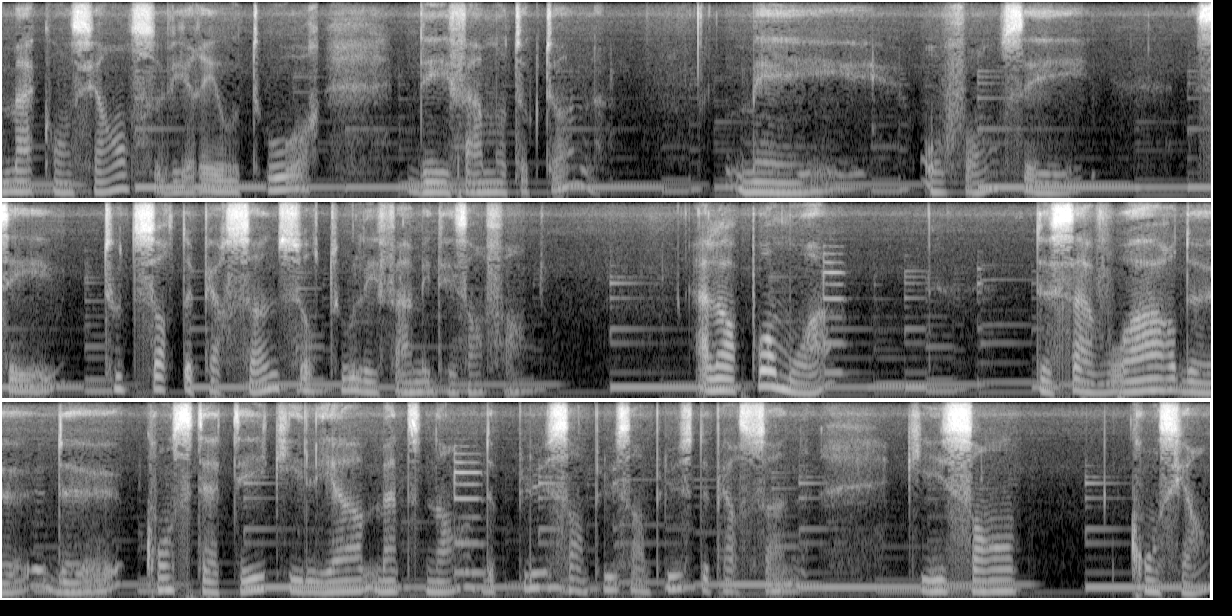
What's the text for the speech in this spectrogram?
ma conscience virait autour des femmes autochtones, mais au fond, c'est, toutes sortes de personnes, surtout les femmes et des enfants. Alors pour moi, de savoir, de, de constater qu'il y a maintenant de plus en plus en plus de personnes qui sont conscientes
